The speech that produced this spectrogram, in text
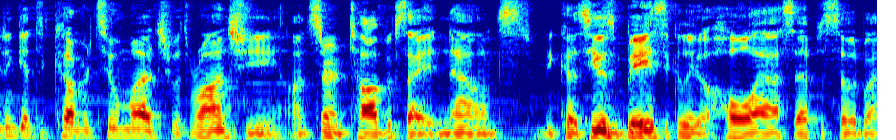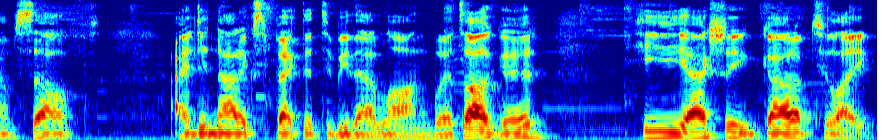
didn't get to cover too much with Raunchy on certain topics I announced because he was basically a whole ass episode by himself. I did not expect it to be that long, but it's all good he actually got up to like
